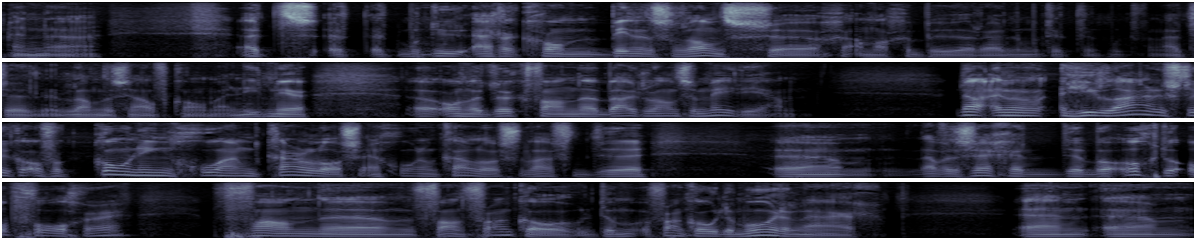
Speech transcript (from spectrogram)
En uh, het, het, het, moet nu eigenlijk gewoon binnenlands uh, allemaal gebeuren. Het moet, het, het, moet vanuit de landen zelf komen. En niet meer uh, onder druk van buitenlandse media. Nou, en een hilarisch stuk over koning Juan Carlos. En Juan Carlos was de, laten we zeggen, de beoogde opvolger van, van Franco, Franco de moordenaar. En um,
